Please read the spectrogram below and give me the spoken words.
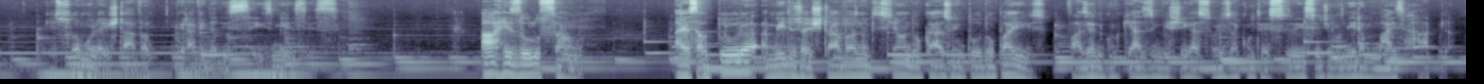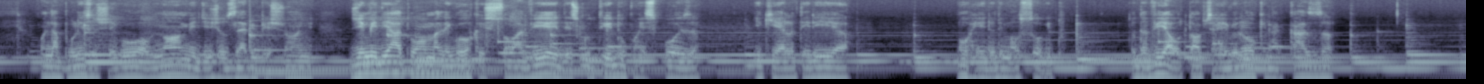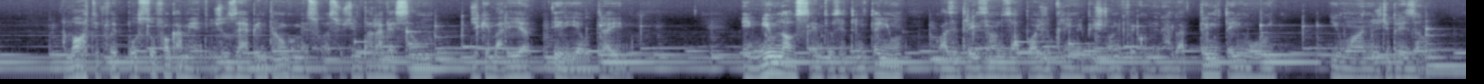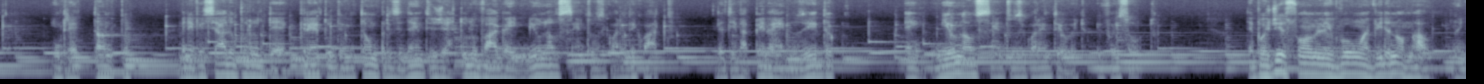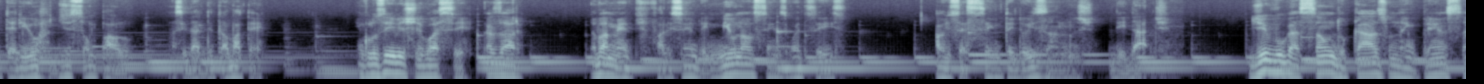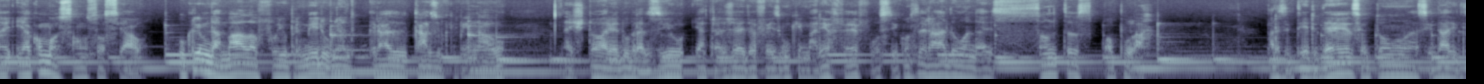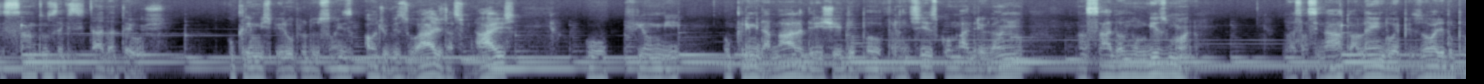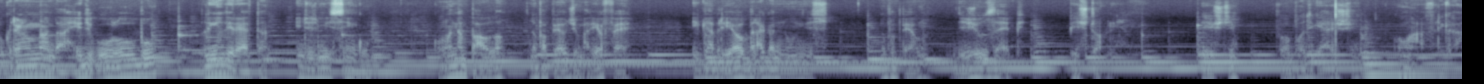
que sua mulher estava grávida de seis meses. A resolução. A essa altura, a mídia já estava noticiando o caso em todo o país, fazendo com que as investigações acontecessem de maneira mais rápida. Quando a polícia chegou ao nome de Giuseppe Pistone, de imediato o homem alegou que só havia discutido com a esposa e que ela teria morrido de mal súbito. Todavia, a autópsia revelou que na casa a morte foi por sufocamento. Giuseppe então começou a sustentar a versão de que Maria teria o traído. Em 1931, quase três anos após o crime, Pistone foi condenado a 31 anos de prisão. Entretanto, beneficiado por um decreto do então presidente Getúlio Vargas em 1944, ele teve a pena reduzida em 1948 e foi solto. Depois disso, o homem levou uma vida normal no interior de São Paulo, na cidade de Taubaté. Inclusive, chegou a se casar novamente, falecendo em 1956, aos 62 anos de idade. Divulgação do caso na imprensa e a comoção social. O crime da mala foi o primeiro grande caso criminal na história do Brasil e a tragédia fez com que Maria Fé fosse considerada uma das santas popular. Para se ter ideia, seu túmulo na cidade de Santos é visitado até hoje. O crime inspirou produções audiovisuais nacionais. O filme O Crime da Mala, dirigido por Francisco Madrigano, lançado no mesmo ano. No assassinato, além do episódio do programa da Rede Globo Linha Direta, em 2005, com Ana Paula no papel de Maria Fé e Gabriel Braga Nunes no papel de Giuseppe Pistone. Este podcast com a África.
